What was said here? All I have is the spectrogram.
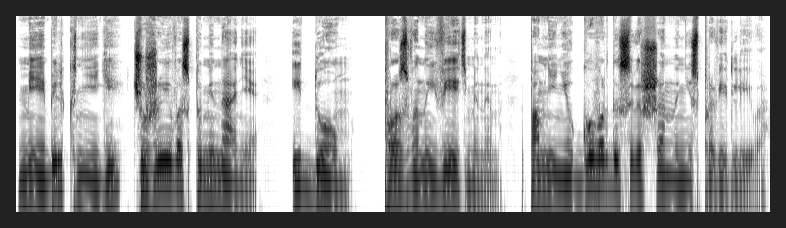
мебель, книги, чужие воспоминания и дом, прозванный Ведьминым, по мнению Говарда, совершенно несправедливо.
